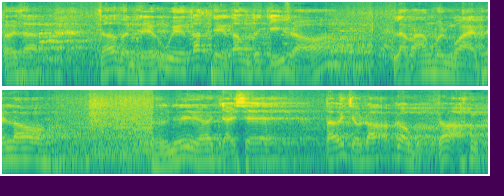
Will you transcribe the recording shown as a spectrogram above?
Rồi sao? Đó mình hiểu nguyên tắc thiền tông tôi chỉ rõ làm ăn bên ngoài phải lo với ờ, chạy xe tới chỗ đó có ông, có ông,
